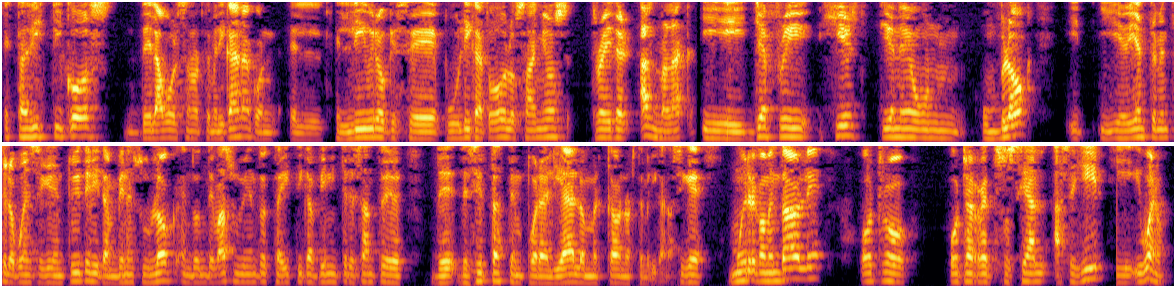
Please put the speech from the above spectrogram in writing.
estadísticos de la bolsa norteamericana con el, libro que se publica todos los años, Trader Almanac, y Jeffrey Hirsch tiene un, blog y, evidentemente lo pueden seguir en Twitter y también en su blog, en donde va subiendo estadísticas bien interesantes de, de ciertas temporalidades en los mercados norteamericanos. Así que muy recomendable. Otro otra red social a seguir. Y, bueno,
